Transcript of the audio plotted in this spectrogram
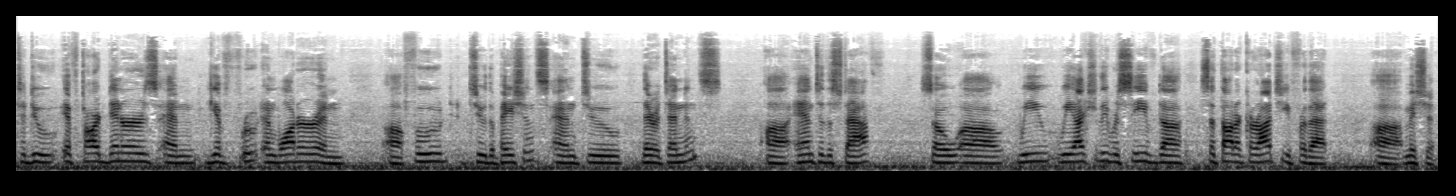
to do iftar dinners and give fruit and water and uh, food to the patients and to their attendants uh, and to the staff. So uh, we we actually received uh, Sitara Karachi for that mission.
